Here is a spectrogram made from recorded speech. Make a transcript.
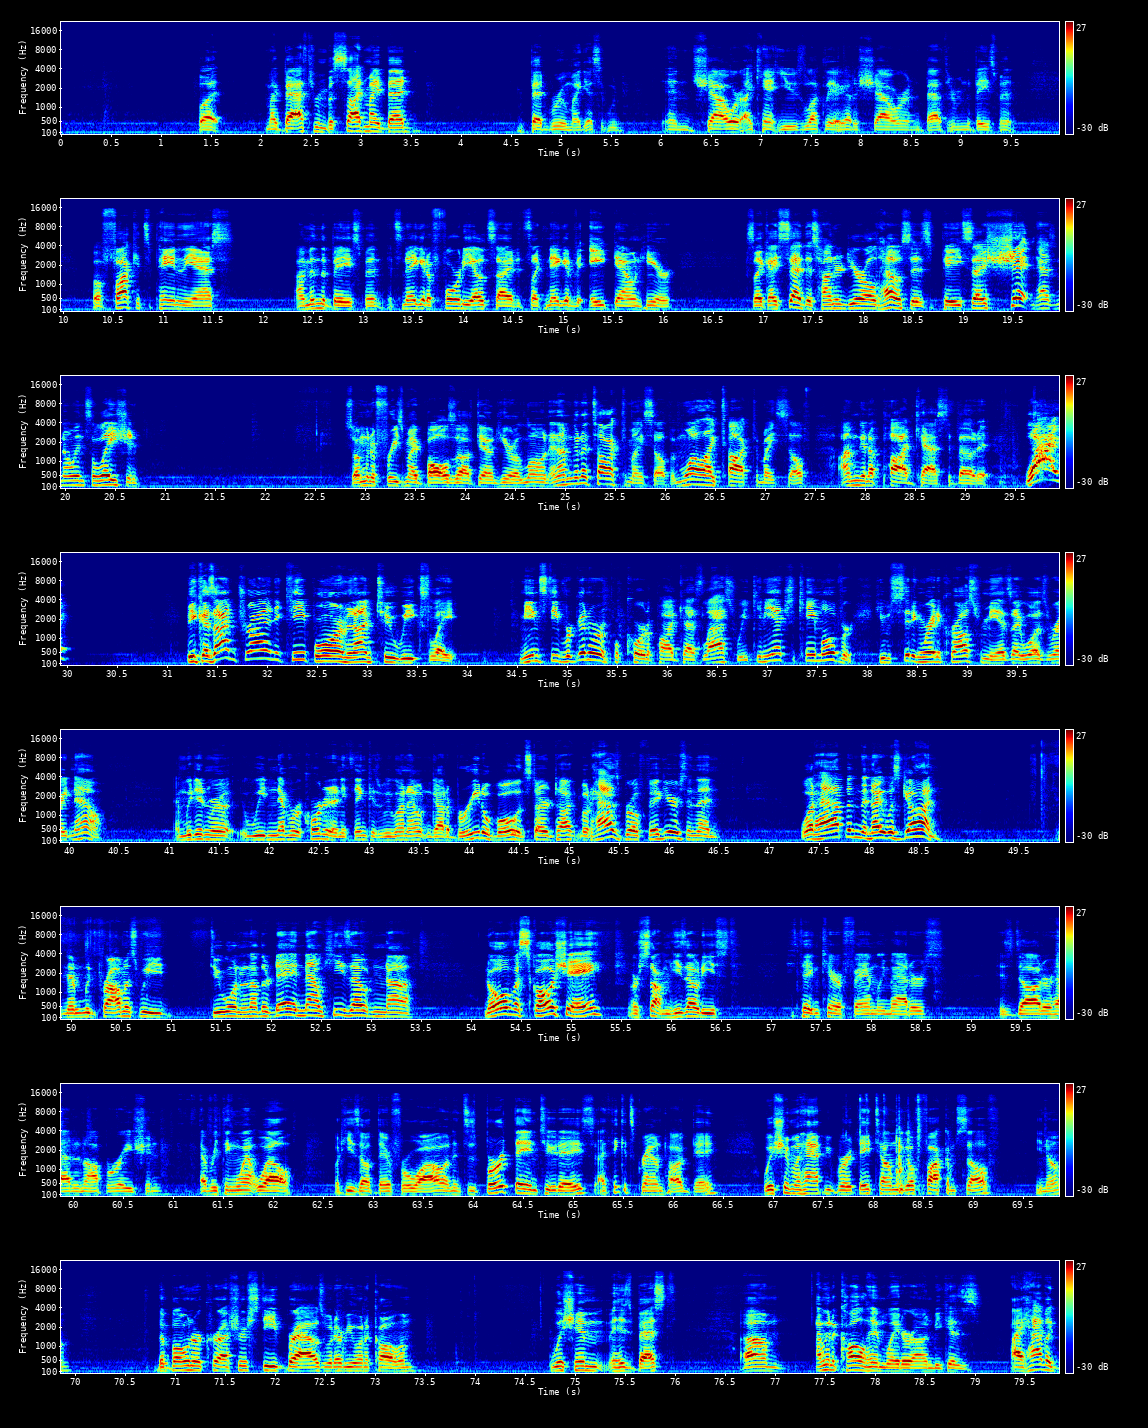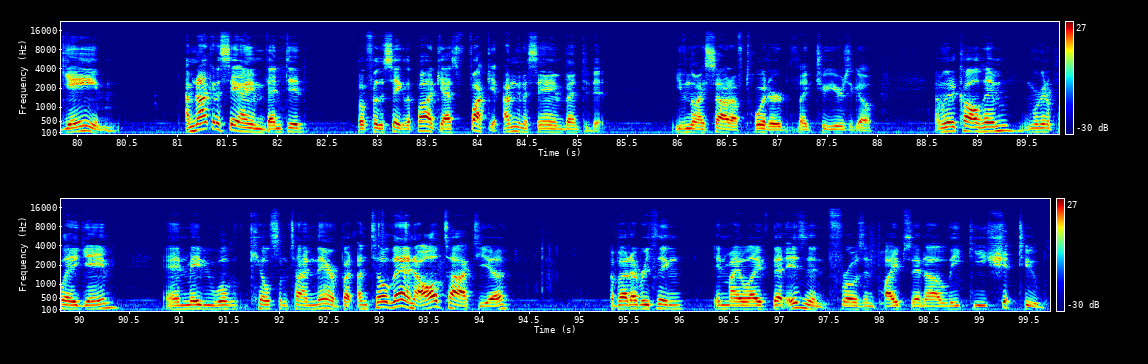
But my bathroom beside my bed, bedroom, I guess it would and shower. I can't use. Luckily, I got a shower and bathroom in the basement. But fuck, it's a pain in the ass. I'm in the basement. It's negative 40 outside. It's like negative 8 down here. It's like I said, this 100 year old house is piece of shit and has no insulation. So I'm going to freeze my balls off down here alone and I'm going to talk to myself. And while I talk to myself, I'm going to podcast about it. Why? Because I'm trying to keep warm and I'm two weeks late. Me and Steve were going to record a podcast last week and he actually came over. He was sitting right across from me as I was right now. And we didn't re- we never recorded anything because we went out and got a burrito bowl and started talking about Hasbro figures and then what happened? The night was gone. And then we promised we'd do one another day, and now he's out in uh, Nova Scotia or something. He's out east. He's taking care of family matters. His daughter had an operation. Everything went well, but he's out there for a while, and it's his birthday in two days. I think it's Groundhog Day. Wish him a happy birthday. Tell him to go fuck himself. You know, the boner crusher, Steve Browse, whatever you want to call him. Wish him his best. Um, I'm gonna call him later on because I have a game. I'm not gonna say I invented, but for the sake of the podcast, fuck it. I'm gonna say I invented it, even though I saw it off Twitter like two years ago. I'm gonna call him. We're gonna play a game, and maybe we'll kill some time there. But until then, I'll talk to you about everything in my life that isn't frozen pipes and a leaky shit tube.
